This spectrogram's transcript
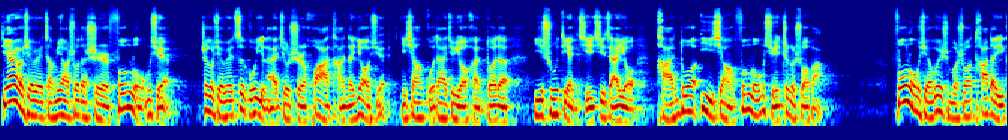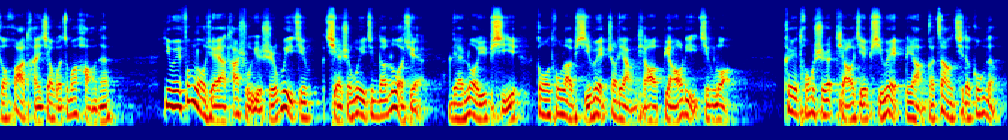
第二个穴位咱们要说的是丰隆穴。这个穴位自古以来就是化痰的要穴。你像古代就有很多的医书典籍记载有“痰多易向丰隆穴”这个说法。丰隆穴为什么说它的一个化痰效果这么好呢？因为丰隆穴呀，它属于是胃经，且是胃经的络穴，联络于脾，沟通了脾胃这两条表里经络，可以同时调节脾胃两个脏器的功能。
